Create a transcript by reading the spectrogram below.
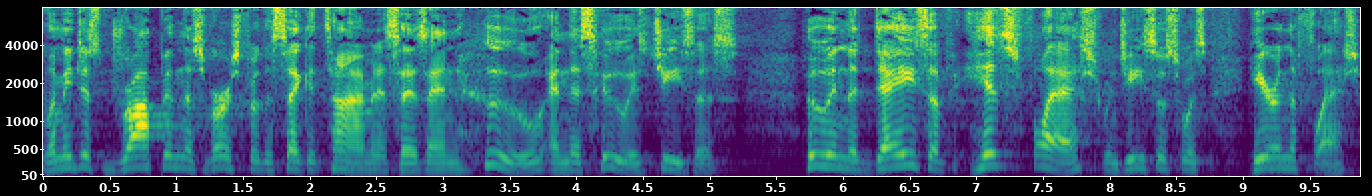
let me just drop in this verse for the sake of time. And it says, And who, and this who is Jesus, who in the days of his flesh, when Jesus was here in the flesh,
